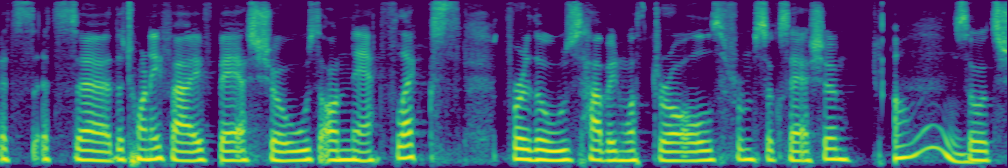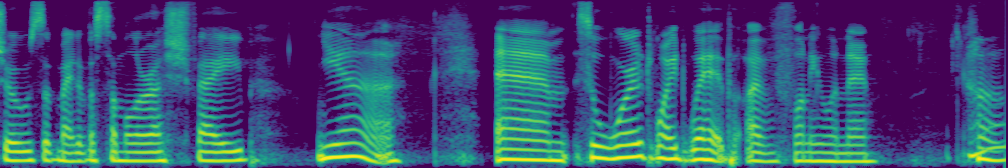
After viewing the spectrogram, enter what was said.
it's it's uh, the twenty five best shows on Netflix for those having withdrawals from Succession. Oh, So it shows that might have a similar-ish vibe. yeah. Um. So World Wide Web, I have a funny one now. Huh.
